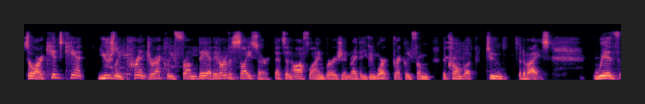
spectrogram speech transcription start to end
So our kids can't usually print directly from there. They don't have a slicer. That's an offline version, right? That you can work directly from the Chromebook to the device with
